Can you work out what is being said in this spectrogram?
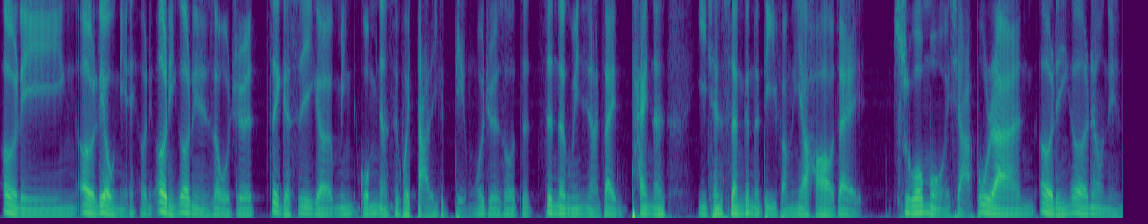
二零二六年，二零二零二年的时候，我觉得这个是一个民国民党是会打的一个点。我会觉得说，这真的民进党在台南以前生根的地方，要好好再琢磨一下，不然二零二六年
